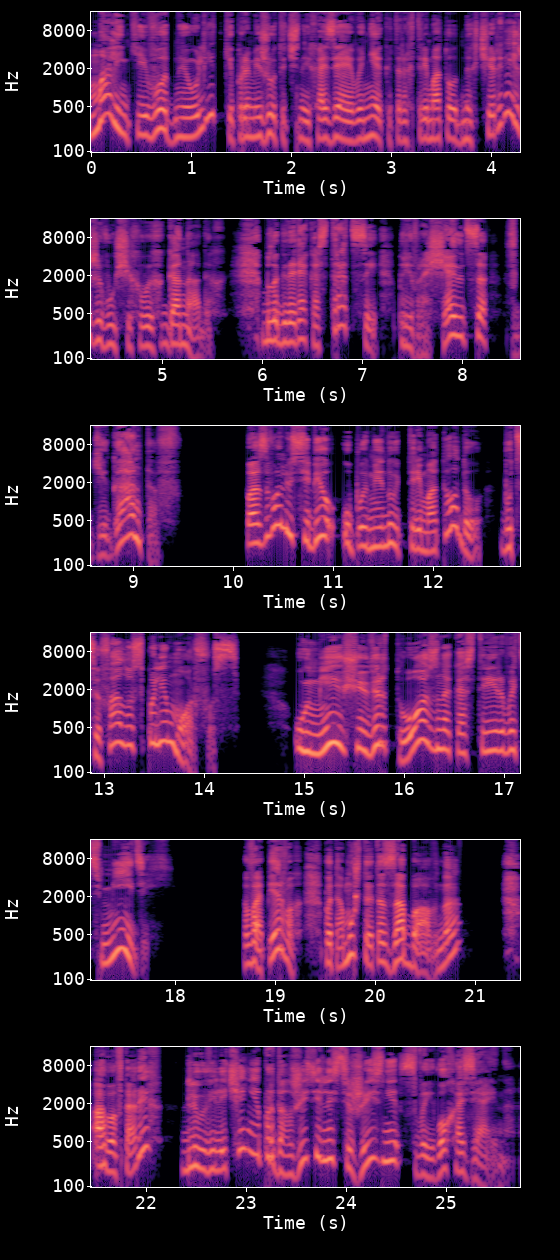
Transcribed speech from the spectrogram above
Маленькие водные улитки, промежуточные хозяева некоторых трематодных червей, живущих в их гонадах, благодаря кастрации превращаются в гигантов. Позволю себе упомянуть трематоду Bucephalus polymorphus, умеющую виртуозно кастрировать мидий. Во-первых, потому что это забавно, а во-вторых, для увеличения продолжительности жизни своего хозяина.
